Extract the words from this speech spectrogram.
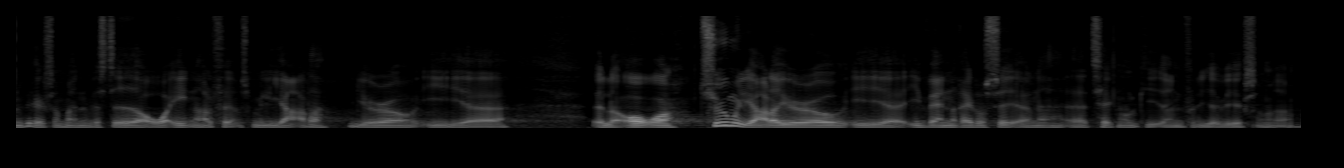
2.000 virksomheder har investeret over 91 milliarder euro i, øh, eller over 20 milliarder euro i, øh, i vandreducerende øh, teknologier inden for de her virksomheder.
